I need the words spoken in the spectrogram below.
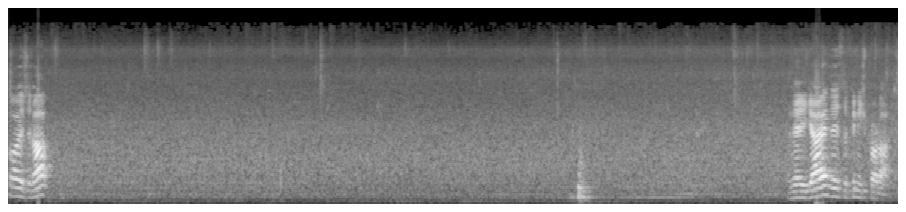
Close it up. And there you go, there's the finished product.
